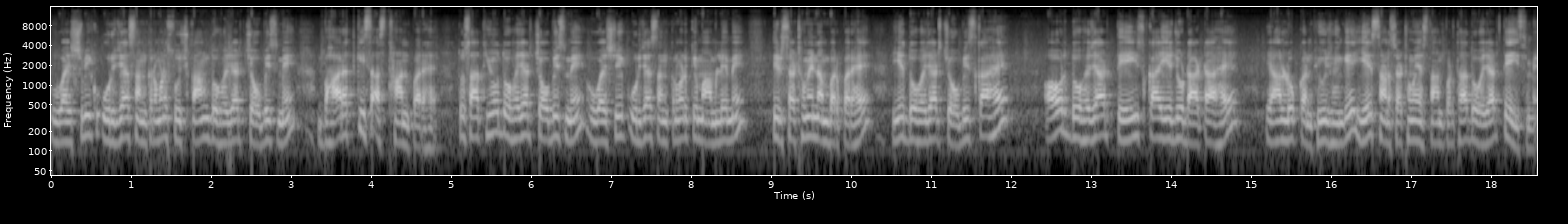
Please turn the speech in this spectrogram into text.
वैश्विक ऊर्जा संक्रमण सूचकांक 2024 में भारत किस स्थान पर है? तो साथियों 2024 में वैश्विक ऊर्जा संक्रमण के मामले में तिरसठवें नंबर पर है। ये 2024 का है और 2023 का ये जो डाटा है यहाँ लोग कन्फ्यूज़ होंगे। ये सड़सठवें स्थान पर था 2023 में।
